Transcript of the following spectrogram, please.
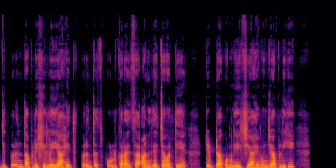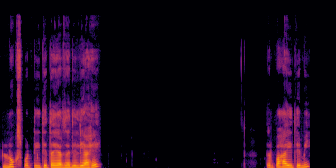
जिथपर्यंत आपली शिलाई आहे तिथपर्यंतच फोल्ड करायचा आणि त्याच्यावरती एक टीप टाकून घ्यायची आहे. म्हणजे आपली ही लुक्स पट्टी इथे तयार झालेली आहे. तर पहा इथे मी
